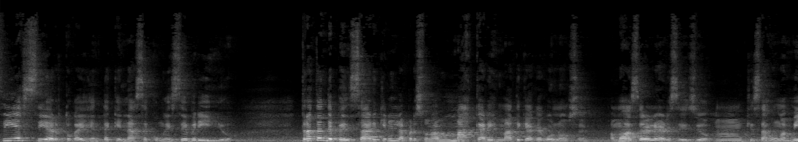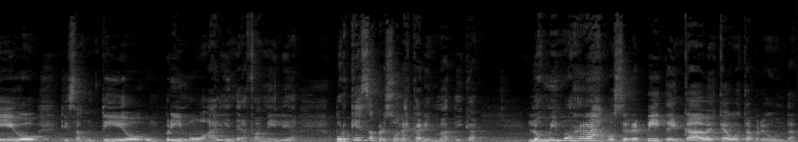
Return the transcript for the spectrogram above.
Sí es cierto que hay gente que nace con ese brillo. Traten de pensar quién es la persona más carismática que conocen. Vamos a hacer el ejercicio. Mm, quizás un amigo, quizás un tío, un primo, alguien de la familia. ¿Por qué esa persona es carismática? Los mismos rasgos se repiten cada vez que hago esta pregunta.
